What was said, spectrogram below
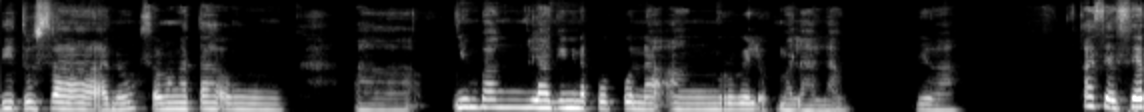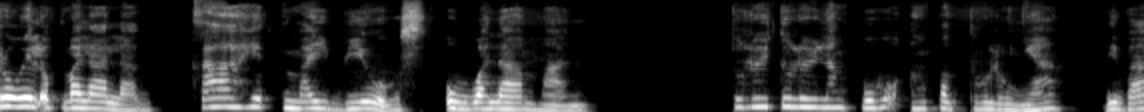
dito sa ano, sa mga taong, ah, yung bang laging napupuna ang Ruel of Malalag, 'di ba? Kasi si Ruel of Malalag, kahit may views o wala man, tuloy-tuloy lang po ang pagtulong niya, 'di ba?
